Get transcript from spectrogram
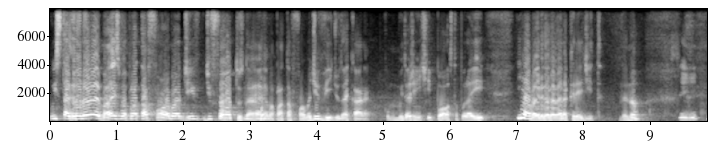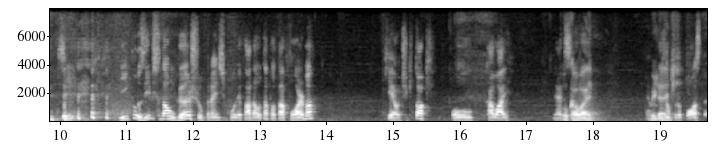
o Instagram não é mais uma plataforma de, de fotos, né? É uma plataforma de vídeo, né, cara? Como muita gente posta por aí e a maioria da galera acredita, né não? Sim, sim. E, inclusive, isso dá um gancho pra gente poder falar da outra plataforma, que é o TikTok, ou Kawaii. Né, O Kawaii. É a verdade. mesma proposta.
